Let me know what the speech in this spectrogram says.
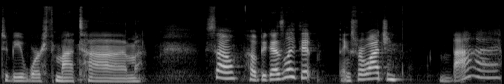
to be worth my time. So, hope you guys liked it. Thanks for watching. Bye.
